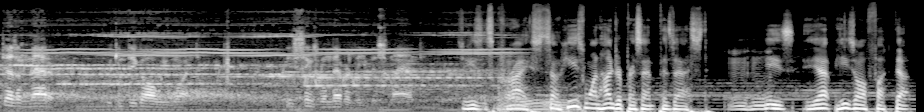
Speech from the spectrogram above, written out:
It doesn't matter. We can dig all we want. These things will never leave this land. Jesus Christ! So he's 100% possessed. Mhm. He's yep, he's all fucked up.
